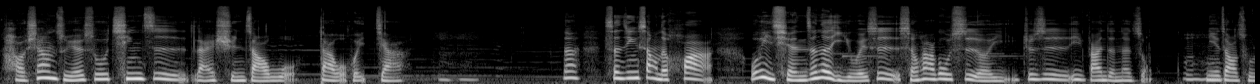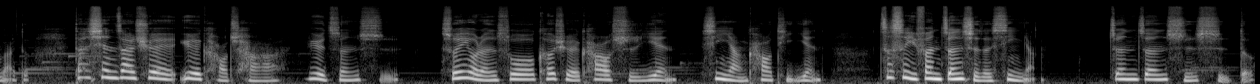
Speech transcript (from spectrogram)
好像主耶稣亲自来寻找我，带我回家。那圣经上的话，我以前真的以为是神话故事而已，就是一般的那种捏造出来的，但现在却越考察越真实。所以有人说，科学靠实验，信仰靠体验，这是一份真实的信仰，真真实实的，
